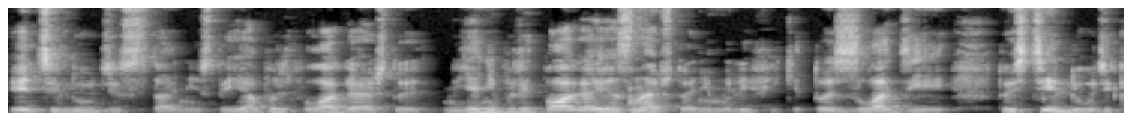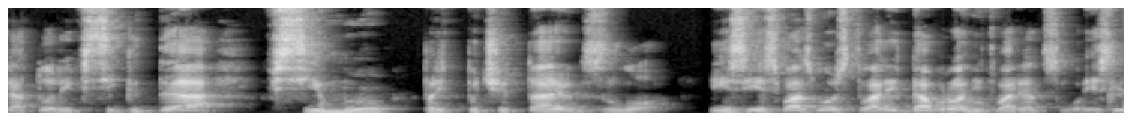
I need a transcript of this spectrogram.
э, эти люди сатанисты. Я предполагаю, что... Я не предполагаю, я знаю, что они малефики. То есть злодеи. То есть те люди, которые всегда всему предпочитают зло. Если есть возможность творить добро, они творят зло. Если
